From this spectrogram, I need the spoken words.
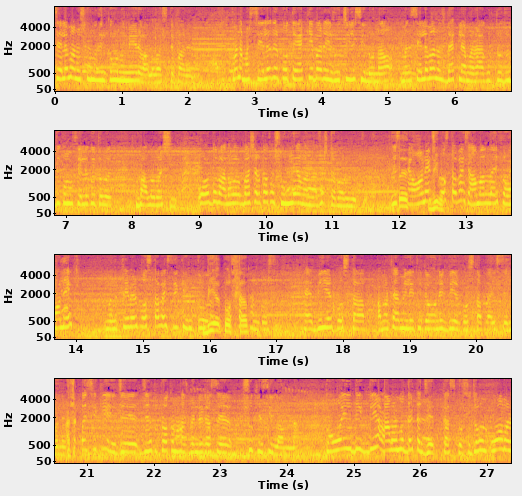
ছেলে মানুষ কোনোদিন কোনো মেয়ের ভালোবাসতে পারে না। মানে আমার ছেলেদের প্রতি একেবারে রুচি ছিল না। মানে ছেলে মানুষ দেখলে আমার রাগ উঠতো যদি কোনো ছেলেকে তো ভালোবাসি ওকে ভালোবাসার কথা শুনলে আমার মেজাজটা গরম হতো হ্যাঁ, অনেক প্রস্তাব আছে আমার লাইফে অনেক মানে প্রেমের প্রস্তাব আছে কিন্তু বিয়ের প্রস্তাব? করছি। হ্যাঁ বিয়ের প্রস্তাব আমার ফ্যামিলি থেকে অনেক বিয়ের প্রস্তাব পাইছে মানে আচ্ছা। হয়েছে কি যে যেহেতু প্রথম হাজবেন্ডের কাছে সুখী ছিলাম না তো ওই দিক দিয়ে আমার মধ্যে একটা জেদ কাজ করছে। যখন ও আমার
